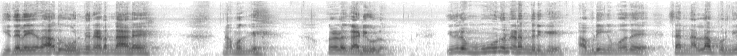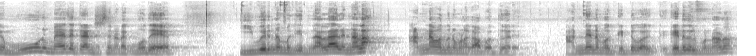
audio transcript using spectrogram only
இதில் ஏதாவது ஒன்று நடந்தாலே நமக்கு ஓரளவுக்கு அடி விடும் இதில் மூணு நடந்திருக்கு. அப்படிங்கும்போது சார் நல்லா புரிஞ்சுங்க. மூணு மேஜர் டிரான்சிஷன் நடக்கும்போது இவர் நமக்கு இது நல்லா இல்லைனாலும் அண்ணன் வந்து நம்மளை காப்பாற்றுவார் அண்ணன் நம்ம கெட்டு கெடுதல் பண்ணாலும்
